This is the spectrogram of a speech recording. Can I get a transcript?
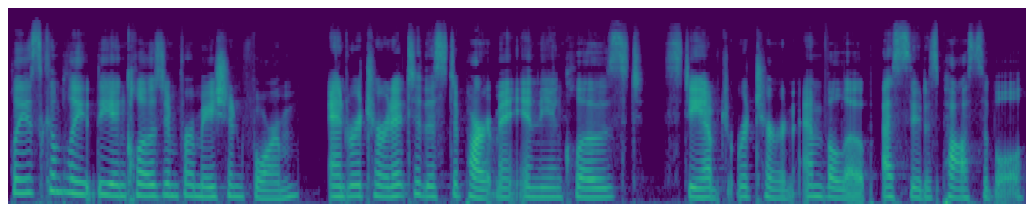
Please complete the enclosed information form and return it to this department in the enclosed stamped return envelope as soon as possible.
